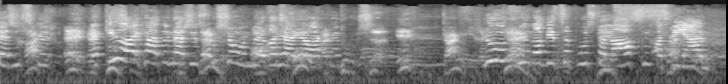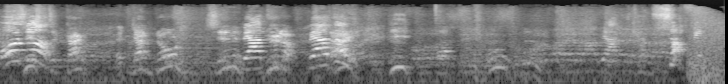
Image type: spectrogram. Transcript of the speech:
menneske. Jeg gider ikke have den her diskussion med dig her i ørkenen. Du sidder ikke gang i Nu regeringen. lytter vi til Buster Larsen, og det er en ordre! Sidste gang, at jeg nogensinde Bertel, lytter Bertel. dig i Bertel, kan så finde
